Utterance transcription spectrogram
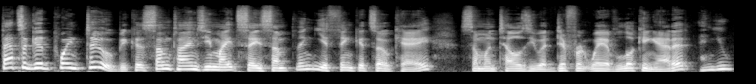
that's a good point too, because sometimes you might say something, you think it's okay, someone tells you a different way of looking at it, and you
